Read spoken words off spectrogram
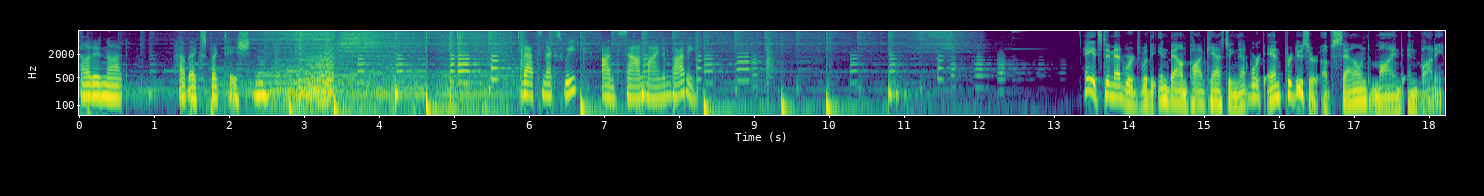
how to not have expectation. That's next week on Sound, Mind, and Body. Hey, it's Tim Edwards with the Inbound Podcasting Network and producer of Sound, Mind, and Body.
